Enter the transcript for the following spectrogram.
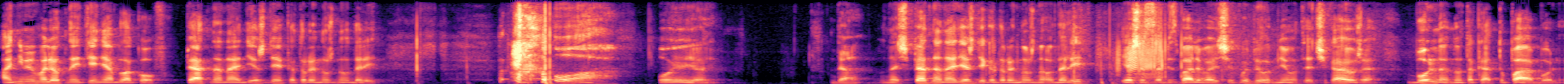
Они мимолетные тени облаков, пятна на одежде, которые нужно удалить. Ой-ой-ой. Да, значит, пятна на одежде, которые нужно удалить. Я сейчас обезболивающих выпил, и мне вот я чекаю уже больно, но такая тупая боль.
